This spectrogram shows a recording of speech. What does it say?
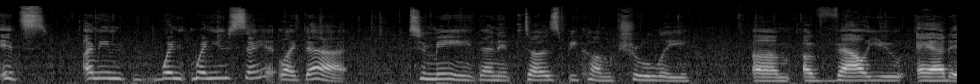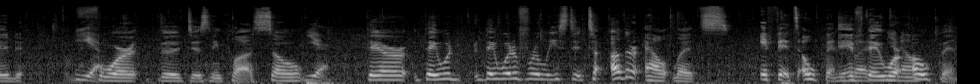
it's. I mean, when when you say it like that, to me, then it does become truly um, a value added yeah, for the Disney Plus. So yeah. they're they would they would have released it to other outlets If it's open, if but, they you were know, open.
